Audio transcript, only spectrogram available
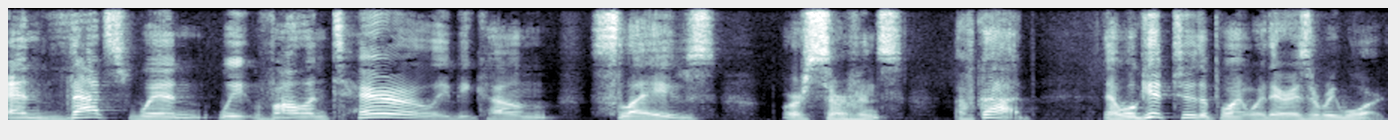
And that's when we voluntarily become slaves or servants of God. Now we'll get to the point where there is a reward.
